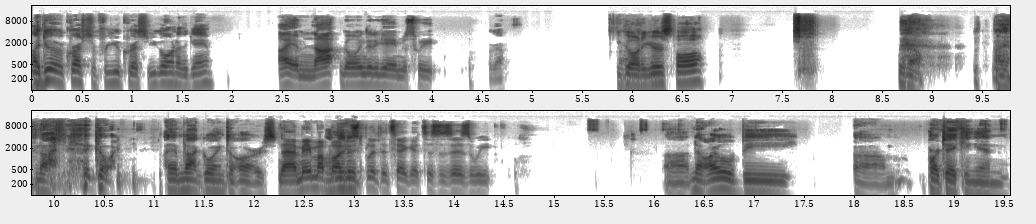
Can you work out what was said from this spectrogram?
I do have a question for you, Chris. Are you going to the game? I am not going to the game this week. Okay. You going to yours, Paul? No, I am not going. I am not going to ours. Nah, I made my buddy split the tickets. This is his week. Uh, no, I will be um, partaking in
